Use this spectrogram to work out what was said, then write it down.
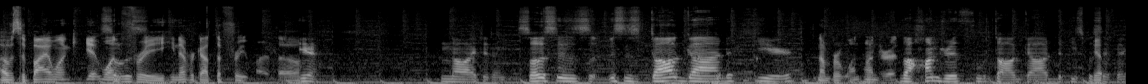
I was to buy one get one So this- free. He never got the free part though. Yeah. No, I didn't. So this is this is Dog God here. Number 100. the hundredth dog god to be specific.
